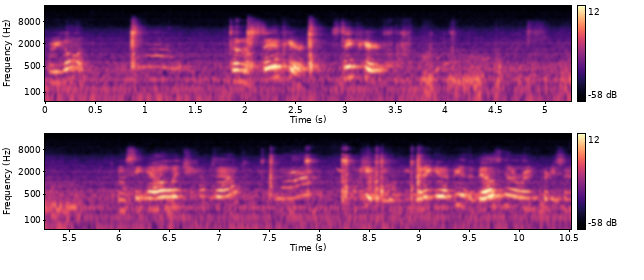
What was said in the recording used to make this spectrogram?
Where are you going? No, no, stay up here. Stay up here. You want to see Emma when she comes out? Yeah. Okay, you you better get up here. The bell's going to ring pretty soon.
